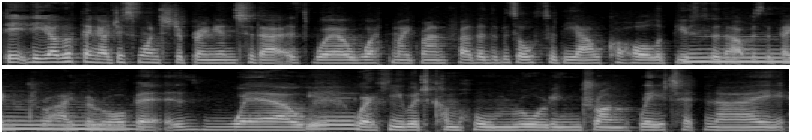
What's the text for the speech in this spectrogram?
the, the other thing I just wanted to bring into that as well with my grandfather, there was also the alcohol abuse. So that was a big driver of it as well, Yes. where he would come home roaring drunk late at night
